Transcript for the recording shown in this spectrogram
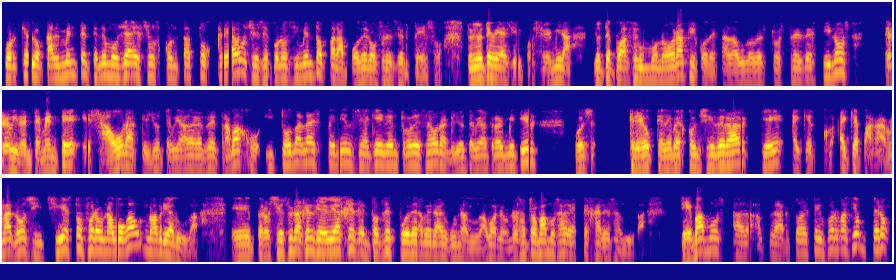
porque localmente tenemos ya esos contactos creados y ese conocimiento para poder ofrecerte eso. Entonces, yo te voy a decir, pues mira, yo te puedo hacer un monográfico de cada uno de estos tres destinos, pero evidentemente esa hora que yo te voy a dar de trabajo y toda la experiencia que hay dentro de esa hora que yo te voy a transmitir, pues creo que debes considerar que hay que, hay que pagarla, ¿no? Si, si esto fuera un abogado, no habría duda. Eh, pero si es una agencia de viajes, entonces puede haber alguna duda. Bueno, nosotros vamos a despejar esa duda. Te vamos a dar toda esta información, pero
